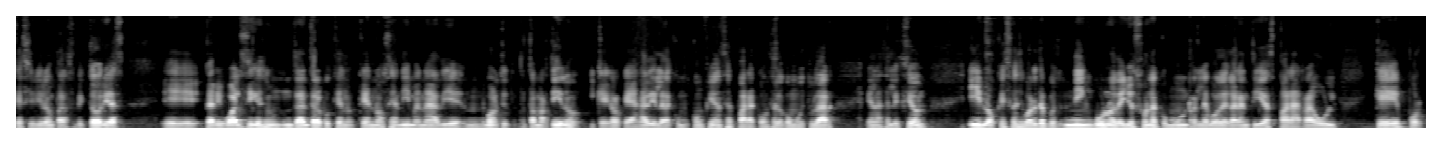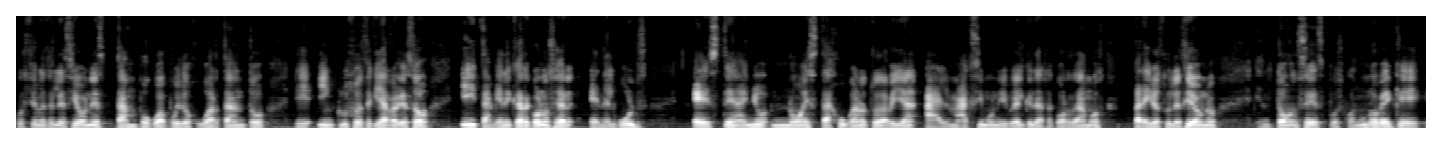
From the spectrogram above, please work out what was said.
que sirvieron para las victorias. Eh, pero igual sigue siendo un delantero porque no, que no se anima a nadie. Bueno, Tata Martino, y que creo que a nadie le da como confianza para conocerlo como titular en la selección. Y lo que es más importante, pues ninguno de ellos suena como un relevo de garantías para Raúl, que por cuestiones de lesiones tampoco ha podido jugar tanto, eh, incluso desde que ya regresó. Y también hay que reconocer en el Wolves este año no está jugando todavía al máximo nivel que le recordamos previo a su lesión, ¿no? Entonces, pues cuando uno ve que,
